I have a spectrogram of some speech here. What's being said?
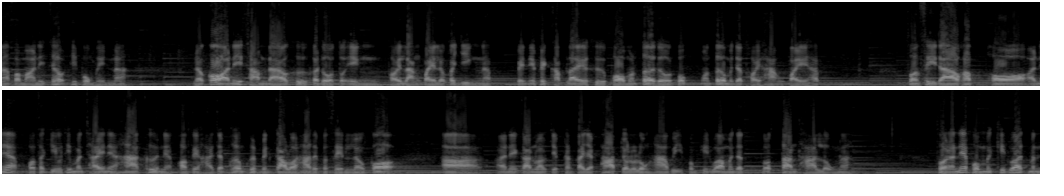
นะ ประมาณนี้เท่าที่ผมเห็นนะ แล้วก็อันนี้ 3 ดาวก็คือกระโดดตัวเองถอยหลังไปแล้วก็ยิงนะเป็นเอฟเฟกต์ขับไล่ก็คือพอมอนเตอร์โดนปุ๊บมอนเตอร์มันจะถอยห่างไปครับ ส่วนสีดาวครับ พออันเนี้ยพอสกิลที่มันใช้เนี่ยห้าขึ้นเนี่ยความเสียหายจะเพิ่มขึ้นเป็น 950%แล้วก็ ในการบาดเจ็บทางกายภาพจะลดลง 5 วิ ผมคิดว่ามันจะลดต้านทานลงนะ ส่วนอันนี้ผมไม่คิดว่ามัน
